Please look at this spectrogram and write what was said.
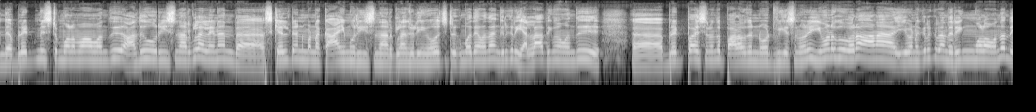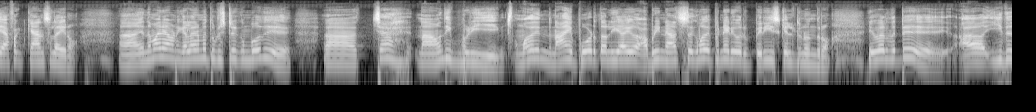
இந்த பிளட் மிஸ்ட் மூலமாக வந்து அதுவும் ரீசனாக இருக்கலாம் இல்லைன்னா இந்த ஸ்கெல்டன் பண்ண காயமும் ரீசனாக இருக்கலாம்னு சொல்லி யோசிச்சுட்டு இருக்கும்போதே வந்து அங்கே இருக்கிற எல்லாத்துக்குமே வந்து பிளட் பாய்சன் வந்து பரவுதுன்னு நோட்டிஃபிகேஷன் வரும். இவனுக்கும் வரும். ஆனால் இவனுக்கு இருக்கிற அந்த ரிங் மூலம் வந்து அந்த எஃபெக்ட் கேன்சல் ஆயிரும். இந்த மாதிரி அவனுக்கு எல்லாருமே துடிச்சிட்டு இருக்கும்போது சே நான் வந்து இப்படி முதல்ல இந்த நாயை போடு தள்ளியாயோ அப்படின்னு நினச்சிட்டு இருக்கும்போது பின்னாடி ஒரு பெரிய ஸ்கெல்ட்டுன்னு வந்துடும் இவர் வந்துட்டு இது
